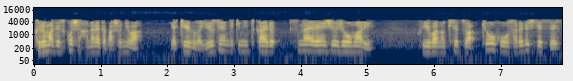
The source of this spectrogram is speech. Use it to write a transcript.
車で少し離れた場所には野球部が優先的に使える室内練習場もあり冬場の季節は重宝される施設です。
